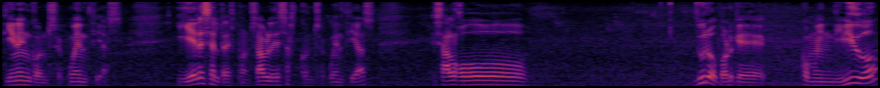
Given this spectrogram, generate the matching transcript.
tienen consecuencias y eres el responsable de esas consecuencias, es algo duro porque como individuo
